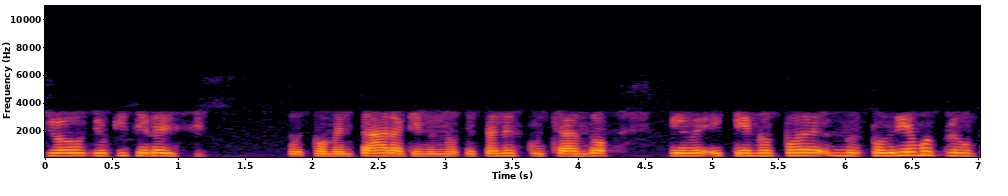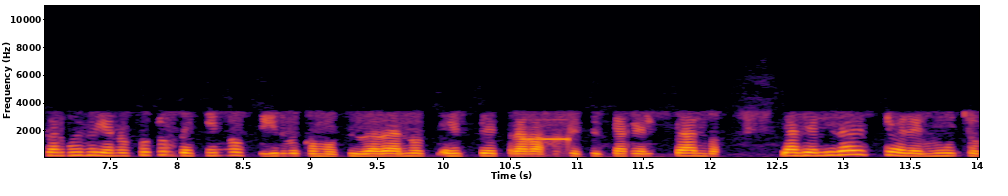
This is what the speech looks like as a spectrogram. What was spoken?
yo yo quisiera pues comentar a quienes nos están escuchando que, nos, nos podríamos preguntar, bueno, ¿y a nosotros de qué nos sirve como ciudadanos este trabajo que se está realizando? La realidad es que de mucho,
